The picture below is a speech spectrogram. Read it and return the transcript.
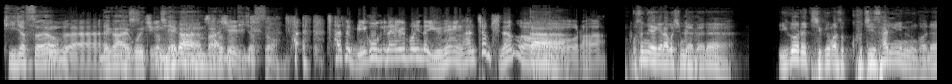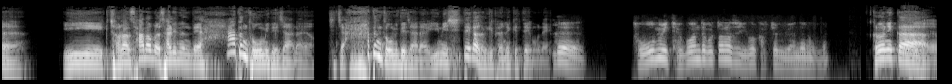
뒤졌어요. 그거야. 내가 알고 있 지금 내가 아는 바로도 사실- 뒤졌어. 사실 미국이나 일본이나 유행 한참 지난 그러니까- 거라. 무슨 얘기를 하고 싶냐면은 이거를 지금 와서 굳이 살리는 거는 이 저런 산업을 살리는데 하등 도움이 되지 않아요. 진짜 하등 도움이 되지 않아요. 이미 시대가 그렇게 변했기 때문에. 근데 도움이 되고 안 되고를 떠나서 이걸 갑자기 왜 한다는 거야? 그러니까 네.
